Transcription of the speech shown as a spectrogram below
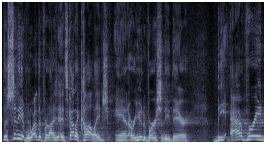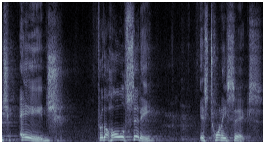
The city of Weatherford, it's got a college and or university there. The average age for the whole city is 26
